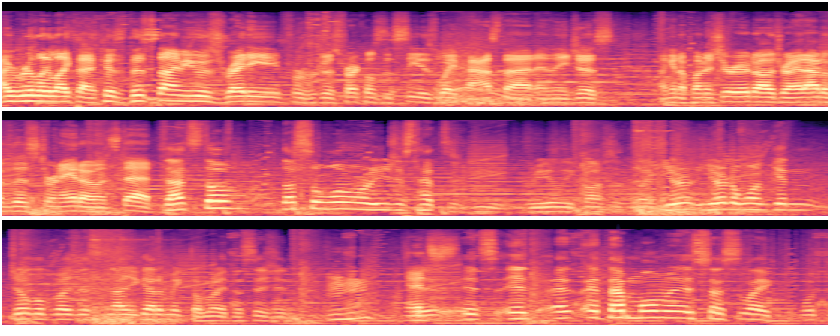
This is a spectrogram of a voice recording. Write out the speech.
I really like that because this time he was ready for just Freckles to see his way past that, and he just, I'm gonna punish your air dodge right out of this tornado instead. That's the that's the one where you just have to be really cautious. Like you're you're the one getting juggled by this. Now you got to make the right decision. Mm-hmm. It's It's it's it, at, at that moment. It's just like with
